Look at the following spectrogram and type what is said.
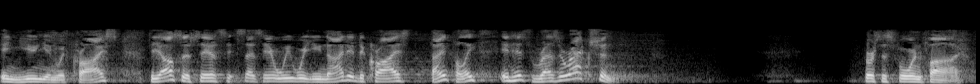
in union with Christ. He also says, says here we were united to Christ, thankfully, in His resurrection. Verses 4 and 5.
